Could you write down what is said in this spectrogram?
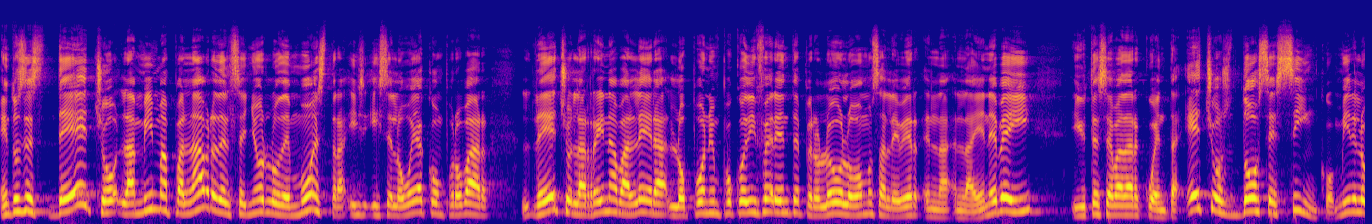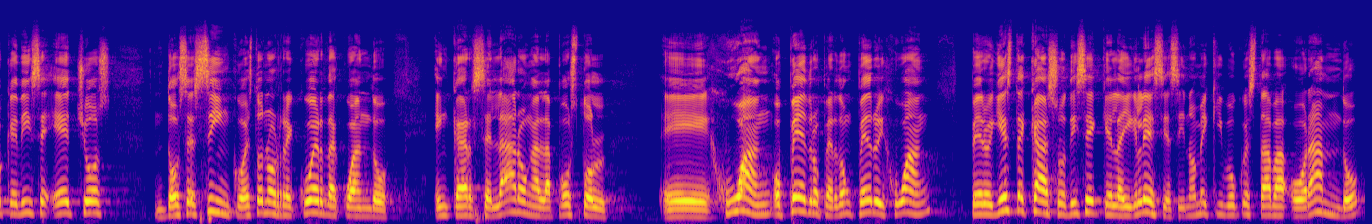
Entonces, de hecho, la misma palabra del Señor lo demuestra y, se lo voy a comprobar. De hecho, la Reina Valera lo pone un poco diferente, pero luego lo vamos a leer en la, en la NBI y usted se va a dar cuenta. Hechos 12.5, mire lo que dice Hechos 12.5. Esto nos recuerda cuando encarcelaron al apóstol eh, Juan, o Pedro, perdón, Pedro y Juan pero en este caso dice que la iglesia, si no me equivoco, estaba orando.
